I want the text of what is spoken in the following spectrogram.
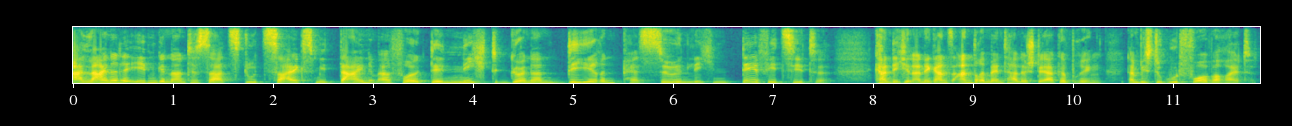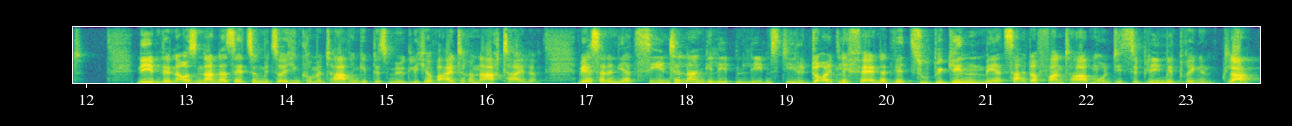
Alleine der eben genannte Satz, du zeigst mit deinem Erfolg den Nichtgönnern deren persönlichen Defizite, kann dich in eine ganz andere mentale Stärke bringen. Dann bist du gut vorbereitet. Neben den Auseinandersetzungen mit solchen Kommentaren gibt es mögliche weitere Nachteile. Wer seinen jahrzehntelang gelebten Lebensstil deutlich verändert, wird zu Beginn mehr Zeitaufwand haben und Disziplin mitbringen. Klar.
